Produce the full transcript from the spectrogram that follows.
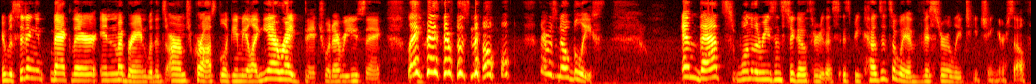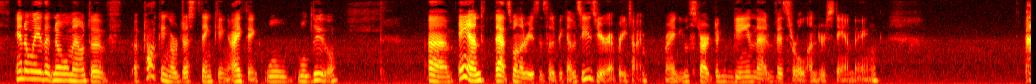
It was sitting back there in my brain with its arms crossed, looking at me like, "Yeah, right, bitch. Whatever you say." Like there was no, there was no belief. And that's one of the reasons to go through this is because it's a way of viscerally teaching yourself in a way that no amount of, of talking or just thinking, I think, will will do. Um, and that's one of the reasons that it becomes easier every time, right? You start to gain that visceral understanding.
